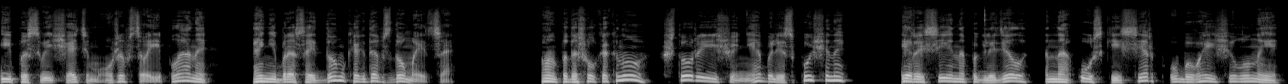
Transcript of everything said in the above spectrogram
и посвящать мужа в свои планы, а не бросать дом, когда вздумается. Он подошел к окну, шторы еще не были спущены, и рассеянно поглядел на узкий серп убывающей луны,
